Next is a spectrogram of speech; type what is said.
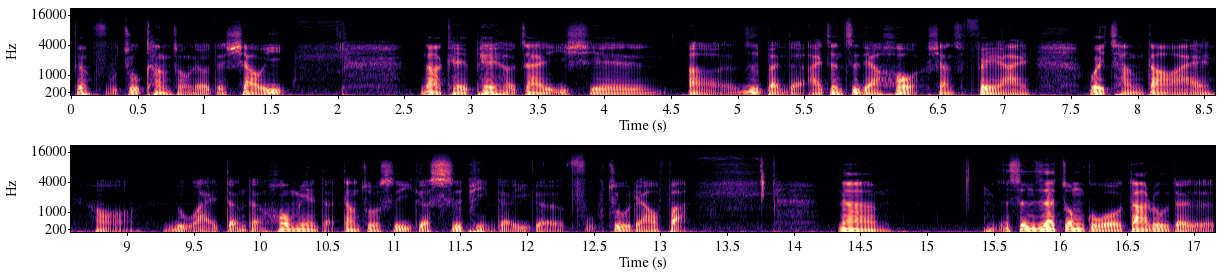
跟辅助抗肿瘤的效益。那可以配合在一些呃日本的癌症治疗后，像是肺癌、胃肠道癌、哦乳癌等等后面的，当做是一个食品的一个辅助疗法。那甚至在中国大陆的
